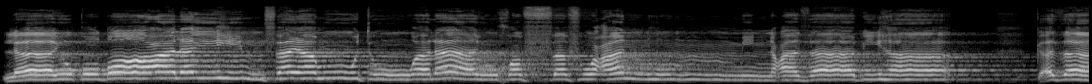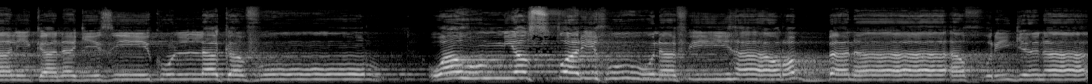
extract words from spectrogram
لا يقضى عليهم فيموتوا ولا يخفف عنهم من عذابها. كذلك نجزي كل كفور وهم يصطرخون فيها. ربنا أخرجنا.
